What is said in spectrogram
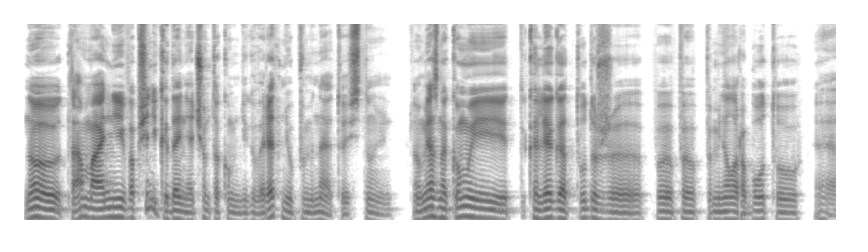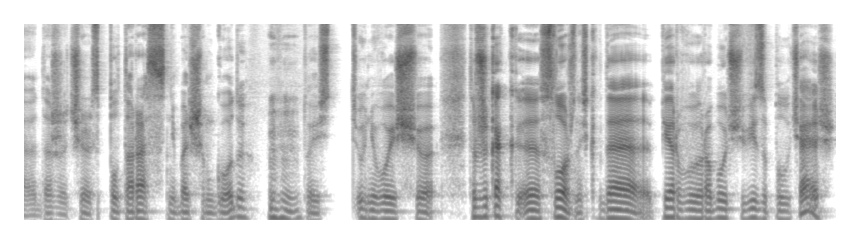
Но там они вообще никогда ни о чем таком не говорят, не упоминают. То есть, ну, у меня знакомый коллега оттуда же поменял работу э, даже через полтора с небольшим года. Мгм. То есть у него еще... Это же как э, сложность, когда первую рабочую визу получаешь,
